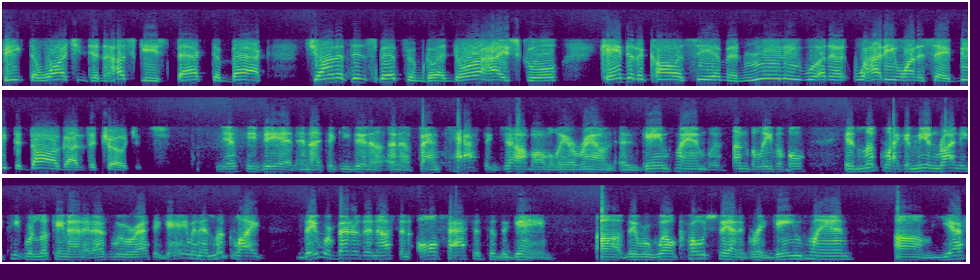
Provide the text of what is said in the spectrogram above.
beat the Washington Huskies back to back. Jonathan Smith from Glendora High School came to the Coliseum and really wanna, how do you want to say, beat the dog out of the Trojans. Yes, he did, and I think he did a, a fantastic job all the way around. His game plan was unbelievable. It looked like, and me and Rodney Peete were looking at it as we were at the game, and it looked like they were better than us in all facets of the game. Uh, they were well coached. They had a great game plan. Um, yes,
